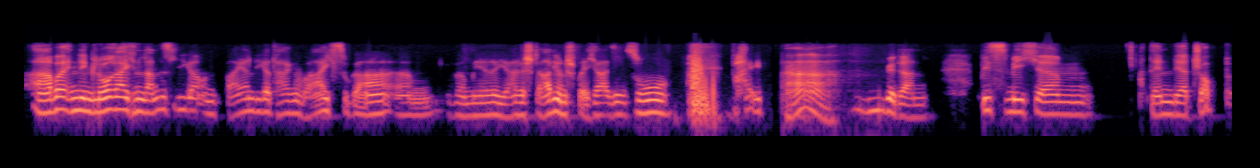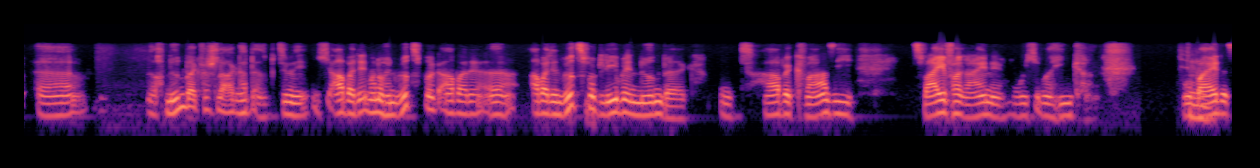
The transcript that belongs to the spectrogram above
Aber in den glorreichen Landesliga- und Bayernliga-Tagen war ich sogar ähm, über mehrere Jahre Stadionsprecher. Also so weit ah. Lüge dann, bis mich ähm, denn der Job äh, nach Nürnberg verschlagen hat. Also beziehungsweise ich arbeite immer noch in Würzburg, arbeite, äh, arbeite in Würzburg, lebe in Nürnberg und habe quasi zwei Vereine, wo ich immer hin kann. Wobei hm. das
